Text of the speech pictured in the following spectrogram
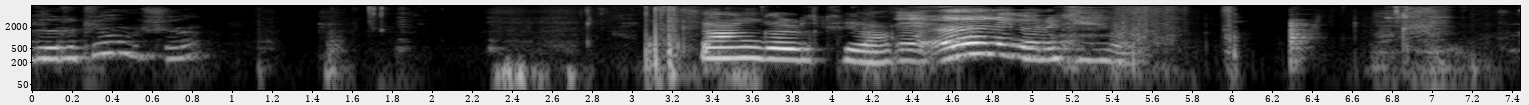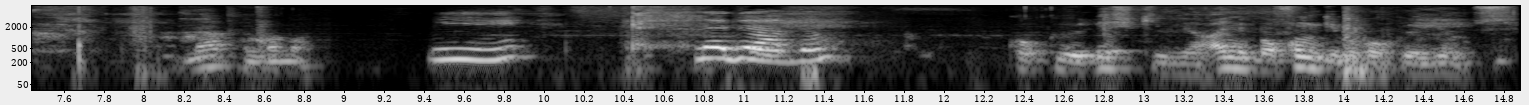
Beni görüküyor mu şu an? Şu an gözüküyor. E öyle görüküyor. Ne yaptın baba? Hiç. Ne yaptım? Kokuyor leş gibi ya. Aynı bokum gibi kokuyor Yunus.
